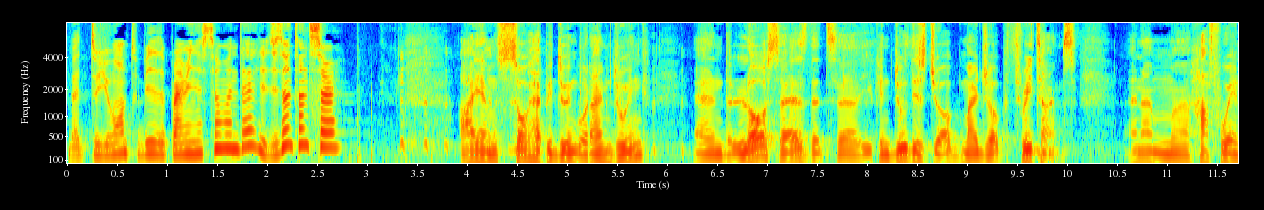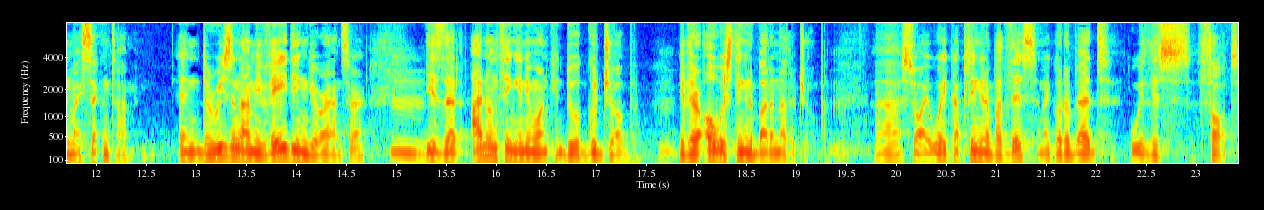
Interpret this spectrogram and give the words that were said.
But do you want to be the prime minister one day? You didn't answer. I am so happy doing what I'm doing. And the law says that uh, you can do this job, my job, three times. And I'm uh, halfway in my second time. And the reason I'm evading your answer mm. is that I don't think anyone can do a good job mm. if they're always thinking about another job. Mm. Uh, so I wake up thinking about this and I go to bed with this thought.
